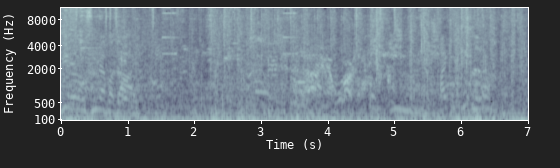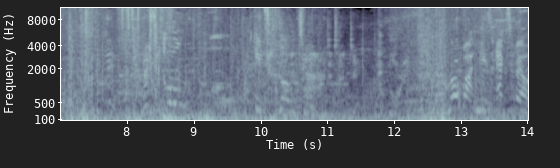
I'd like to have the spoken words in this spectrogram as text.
Heroes never die. I can't it's go time. Robot needs exfil.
